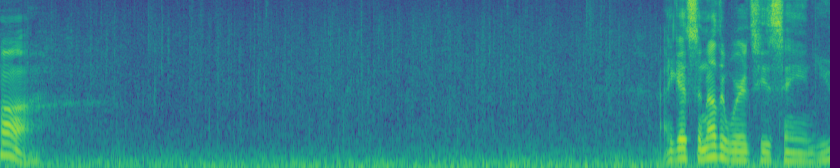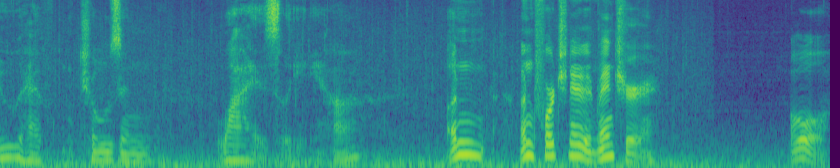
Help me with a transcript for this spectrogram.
Huh. I guess in other words, he's saying you have chosen wisely, huh? Un unfortunate adventurer. Oh.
